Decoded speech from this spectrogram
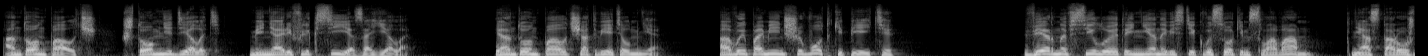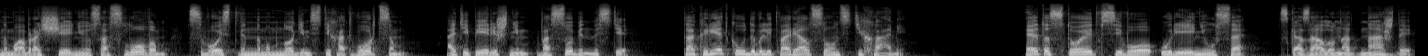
«Антон Палч, что мне делать? Меня рефлексия заела». И Антон Палч ответил мне, «А вы поменьше водки пейте». Верно, в силу этой ненависти к высоким словам, к неосторожному обращению со словом, свойственному многим стихотворцам, а теперешним в особенности, так редко удовлетворялся он стихами. «Это стоит всего Урениуса», сказал он однажды,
